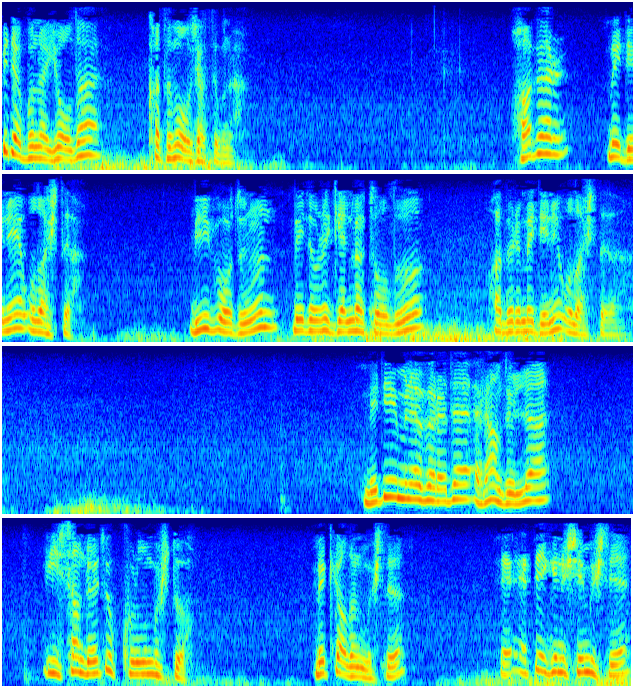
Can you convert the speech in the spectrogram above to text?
Bir de buna yolda katılma olacaktı buna. Haber Medine'ye ulaştı. Büyük bir ordunun Medine'ye gelmekte olduğu haberi Medine'ye ulaştı. Medine Münevvere'de elhamdülillah İslam devleti kurulmuştu. Mekke alınmıştı. E, epey genişlemişti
